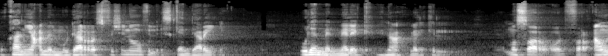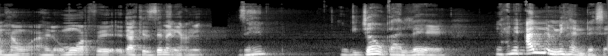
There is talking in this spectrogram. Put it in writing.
وكان يعمل مدرس في شنو؟ في الإسكندرية. ولما الملك هناك ملك مصر وفرعونها وهالامور في ذاك الزمن يعني. زين؟ جو قال ليه يعني علمني هندسة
